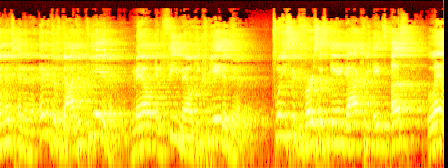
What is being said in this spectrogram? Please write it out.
image, and in the image of God, he created him. Male and female, he created them. 26 verses in, God creates us let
